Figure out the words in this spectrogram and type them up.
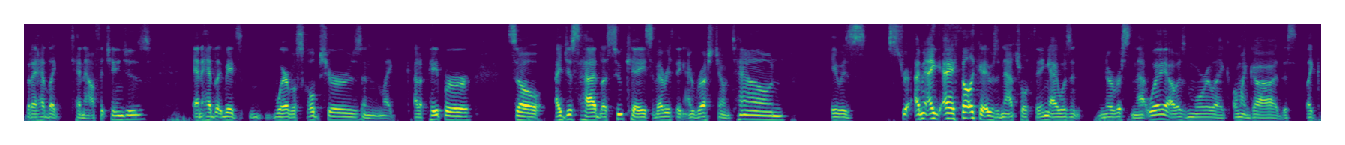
but I had like 10 outfit changes and I had like made wearable sculptures and like out of paper. So I just had a suitcase of everything. I rushed downtown. It was I mean, I, I felt like it was a natural thing. I wasn't nervous in that way. I was more like, oh my God, this like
